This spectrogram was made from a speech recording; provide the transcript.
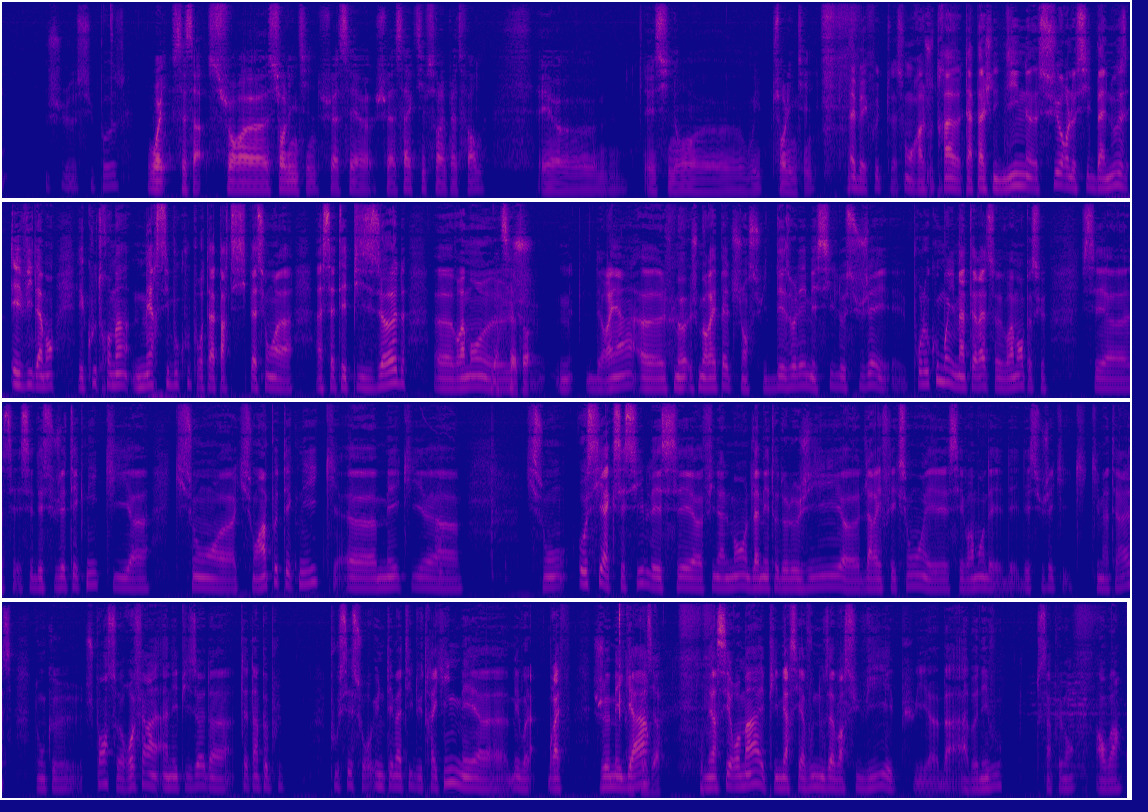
je suppose? Oui, c'est ça. Sur, euh, sur LinkedIn, je suis, assez, euh, je suis assez actif sur la plateforme. Et euh, Et sinon, oui, sur LinkedIn. Eh ben écoute, de toute façon, on rajoutera ta page LinkedIn sur le site Banous, évidemment. Écoute, Romain, merci beaucoup pour ta participation à, cet épisode. vraiment. merci à toi. De rien. je, me, je, me, répète, j'en suis désolé, mais si le sujet, pour le coup, moi, il m'intéresse vraiment parce que c'est des sujets techniques qui, euh, qui, sont, euh, qui sont un peu techniques, mais qui, qui sont aussi accessibles et c'est finalement de la méthodologie, de la réflexion et c'est vraiment des, des, sujets qui, qui, m'intéressent. Donc je pense refaire un, épisode peut-être un peu plus poussé sur une thématique du tracking, mais, mais voilà. Bref, je m'égare. Merci Romain et puis merci à vous de nous avoir suivis et puis bah, abonnez-vous tout simplement. Au revoir.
